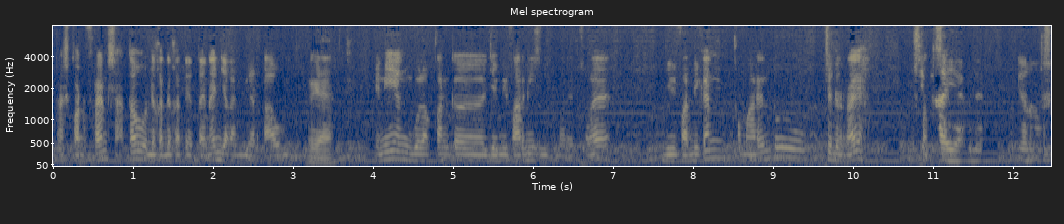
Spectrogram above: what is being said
press conference atau dekat-dekat deadline aja kan biar tahu Ya. ini yang gue lakukan ke Jamie Vardy sih kemarin soalnya Jamie Vardy kan kemarin tuh cedera ya statusnya iya benar Dia nongol.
